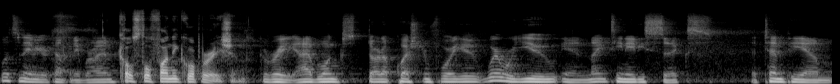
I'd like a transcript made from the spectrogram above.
What's the name of your company, Brian? Coastal Funding Corporation. Great. I have one startup question for you. Where were you in 1986 at 10 p.m.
